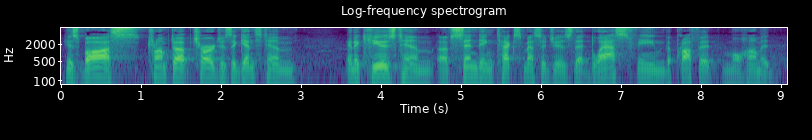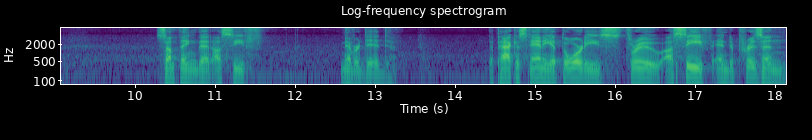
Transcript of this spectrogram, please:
his boss trumped up charges against him and accused him of sending text messages that blaspheme the Prophet Muhammad, something that Asif never did. The Pakistani authorities threw Asif into prison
